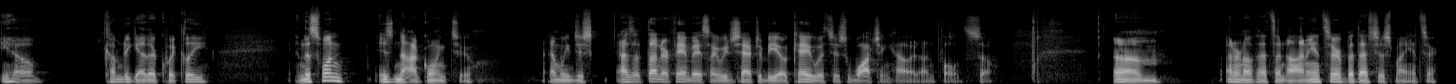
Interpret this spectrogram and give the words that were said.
you know, come together quickly. And this one is not going to. And we just, as a Thunder fan base, like we just have to be okay with just watching how it unfolds. So, um, I don't know if that's a non-answer, but that's just my answer.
